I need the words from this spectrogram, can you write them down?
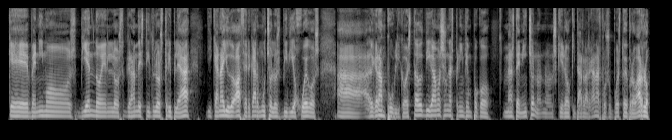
que venimos viendo en los grandes títulos AAA y que han ayudado a acercar mucho los videojuegos al gran público. Esto, digamos, es una experiencia un poco más de nicho, no, no os quiero quitar las ganas, por supuesto, de probarlo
